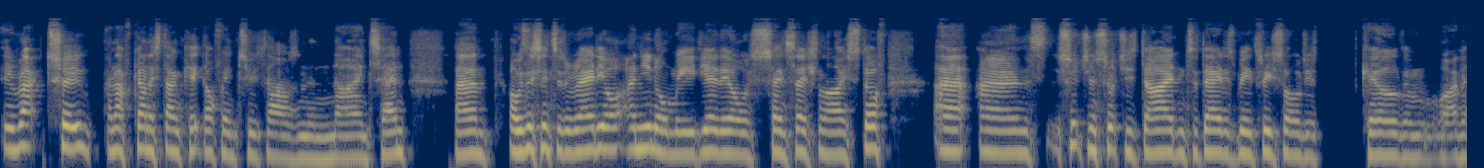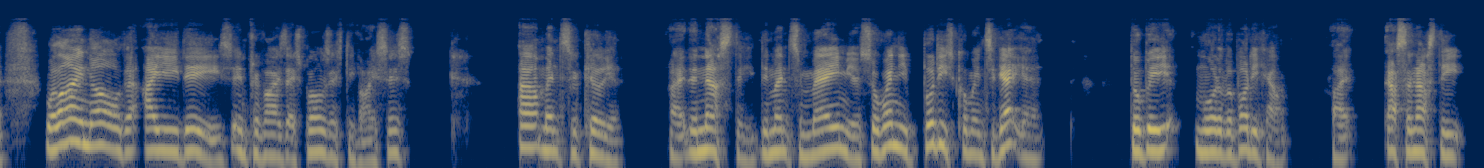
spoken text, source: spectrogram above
Iraq two and Afghanistan kicked off in 2009, 10, um, I was listening to the radio, and you know, media they always sensationalize stuff. Uh, and such and such has died, and today there's been three soldiers killed and whatever. Well, I know that IEDs, improvised explosive devices, aren't meant to kill you, right? They're nasty. They're meant to maim you. So when your buddies come in to get you, there'll be more of a body count, right? That's the nasty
